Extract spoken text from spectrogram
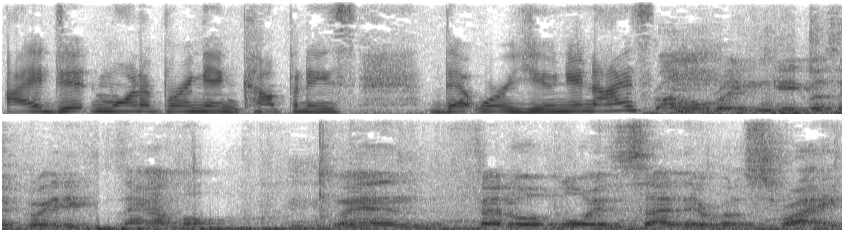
I didn't want to bring in companies that were unionized. Ronald Reagan gave us a great example when federal employees decided they were going to strike.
